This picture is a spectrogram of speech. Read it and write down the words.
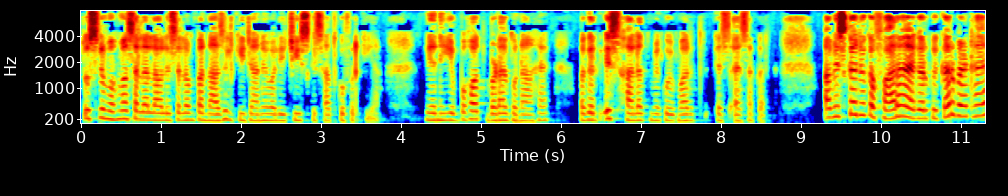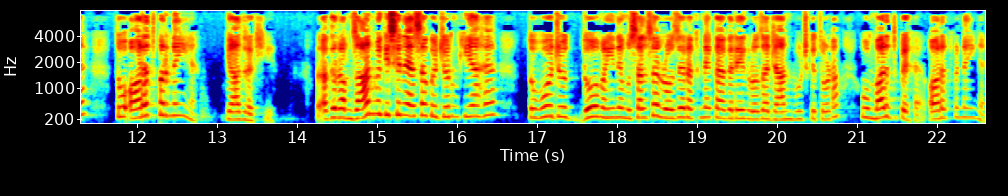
تو اس نے محمد صلی اللہ علیہ وسلم پر نازل کی جانے والی چیز کے ساتھ کفر کیا۔ یعنی یہ بہت بڑا گنا ہے اگر اس حالت میں کوئی مرد ایسا کرتا۔ اب اس کا جو کفارا ہے، اگر کوئی کر بیٹھا ہے تو وہ عورت پر نہیں ہے، یاد رکھیے۔ اگر رمضان میں کسی نے ایسا کوئی جرم کیا ہے تو وہ جو دو مہینے مسلسل روزے رکھنے کا اگر ایک روزہ جان بوجھ کے توڑا، وہ مرد پہ ہے، عورت پہ نہیں ہے۔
